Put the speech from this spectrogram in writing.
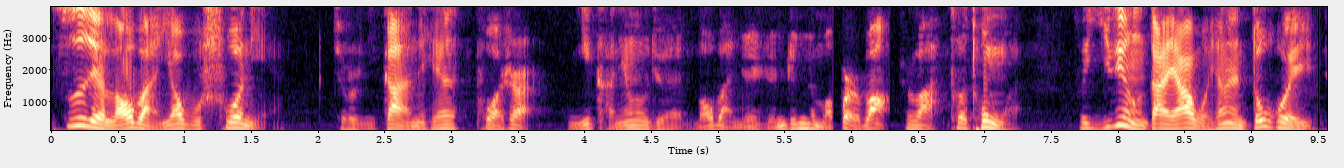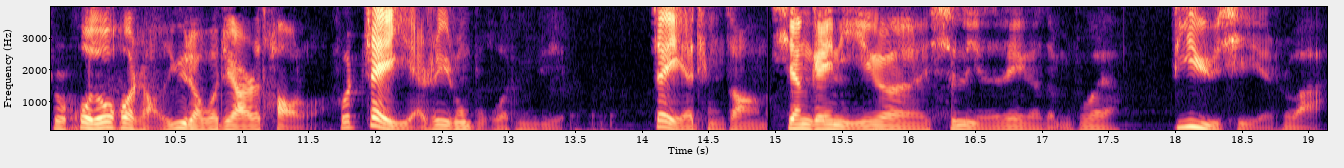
自家老板要不说你，就是你干的那些破事儿，你肯定都觉得老板这人真他妈倍儿棒，是吧？特痛快。所以一定大家我相信都会就是或多或少的遇到过这样的套路。说这也是一种捕获冲击，这也挺脏的。先给你一个心理的这个怎么说呀？低预期是吧？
